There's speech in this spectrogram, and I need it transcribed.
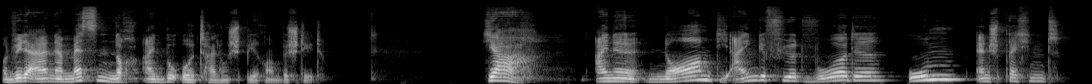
und weder ein Ermessen noch ein Beurteilungsspielraum besteht. Ja, eine Norm, die eingeführt wurde, um entsprechend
